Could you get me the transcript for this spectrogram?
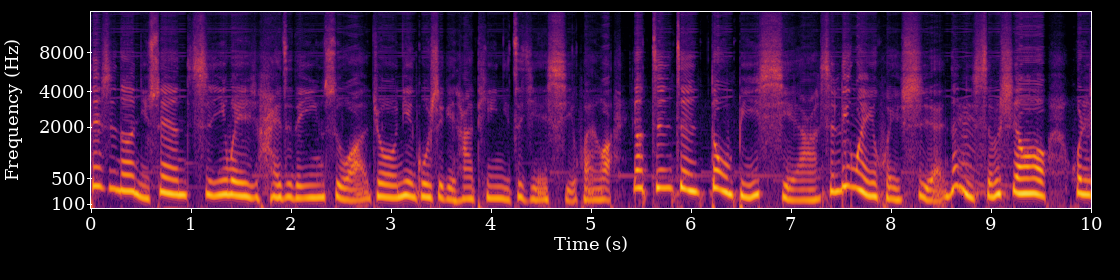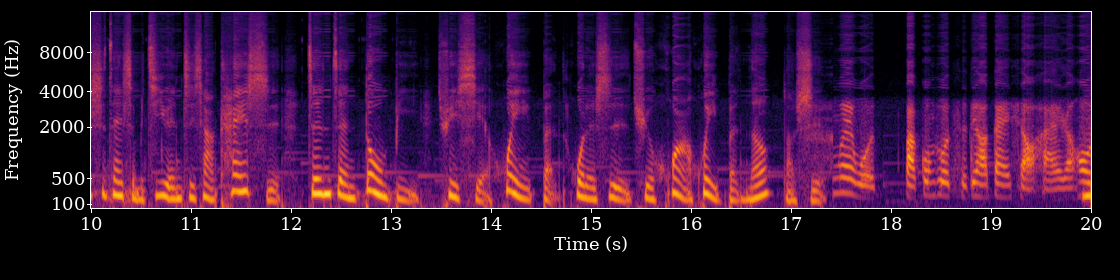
但是呢，你虽然是因为孩子的因素啊，就念故事给他听，你自己也喜欢哦，要真正动笔写啊，是另外一回事哎。那你什么时候或者是在什么机缘之下开始真正动笔？去写绘本，或者是去画绘本呢？老师，因为我把工作辞掉带小孩，然后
